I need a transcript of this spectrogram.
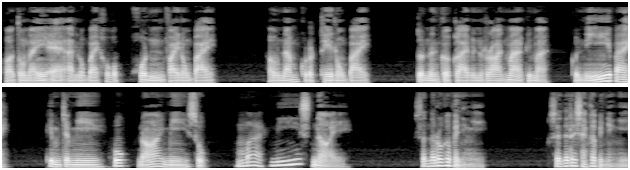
พอตรงไหนแออัดลงไปเขาก็พ่นไฟลงไป เอาน้ำกรดเทลงไป ต้นนั้นก็กลายเป็นร้อนมากขึ้นมาก็หนีไป ที่มันจะมีทุกน้อยมีสุขมากนิดหน่อย สันนรกก็เป็นอย่างนี้สันตะฉันก็เป็นอย่างนี้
